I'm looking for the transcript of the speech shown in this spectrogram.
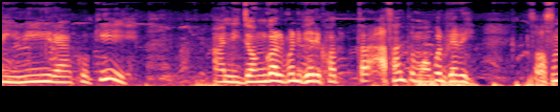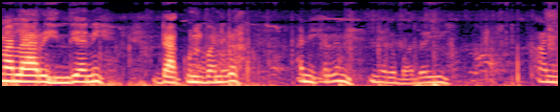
हिँडिरहेको कि? अनि जङ्गल पनि फेरि खतरा छ नि त। म पनि फेरि चस्मा लाएर हिँड्दिएँ नि डाकुनी बनेर। अनि हेर नि मेरो भदै अनि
